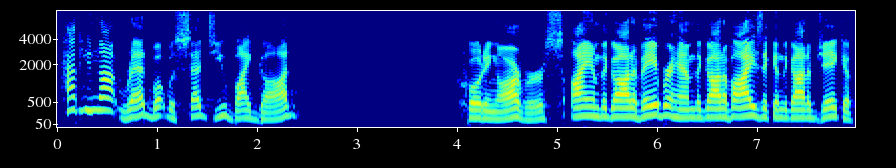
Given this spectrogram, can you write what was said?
have you not read what was said to you by God? Quoting our verse, I am the God of Abraham, the God of Isaac, and the God of Jacob.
